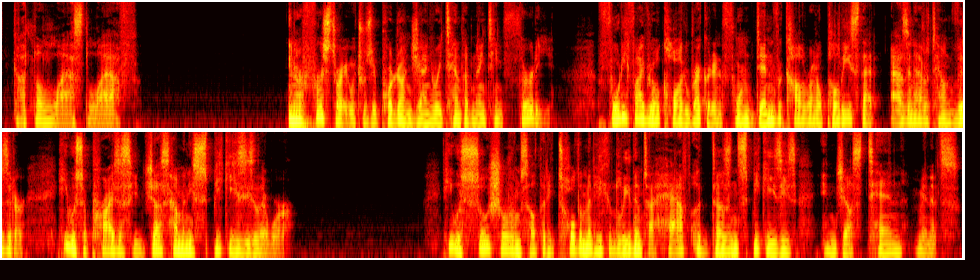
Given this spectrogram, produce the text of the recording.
got the last laugh. In our first story, which was reported on January 10th of 1930, 45-year-old Claude Record informed Denver, Colorado police that, as an out-of-town visitor, he was surprised to see just how many speakeasies there were. He was so sure of himself that he told them that he could lead them to half a dozen speakeasies in just 10 minutes.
